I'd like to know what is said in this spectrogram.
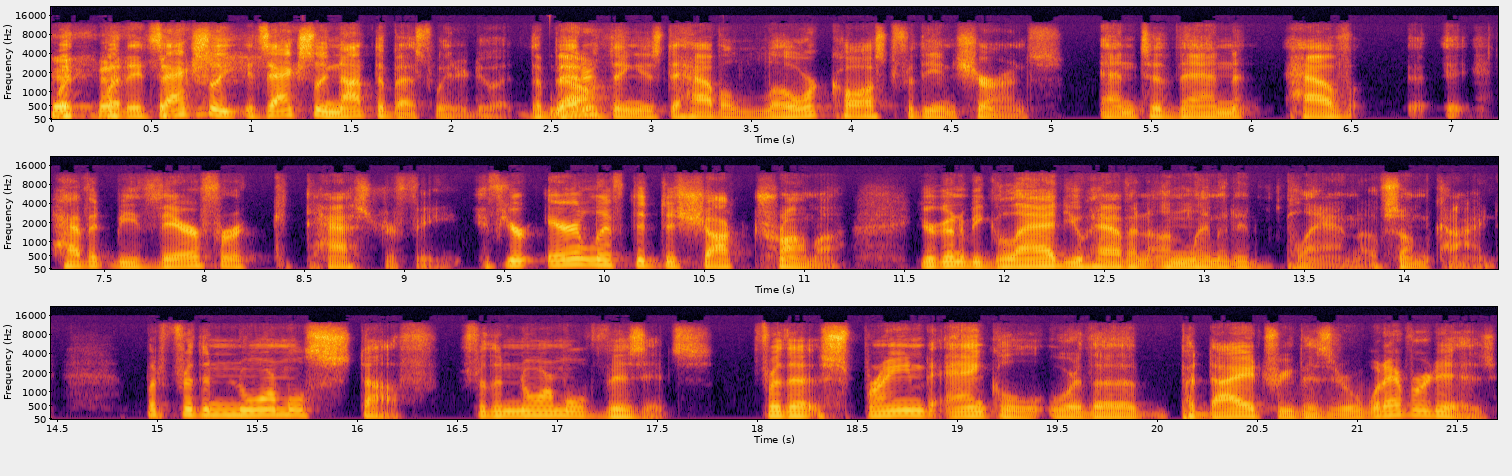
But but it's actually it's actually not the best way to do it. The better No. thing is to have a lower cost for the insurance and to then have Uh, have it be there for a catastrophe. If you're airlifted to shock trauma, you're going to be glad you have an unlimited plan of some kind. But for the normal stuff, for the normal visits, for the sprained ankle or the podiatry visit or whatever it is,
